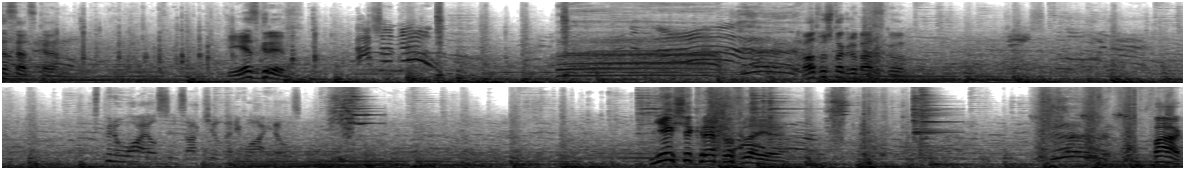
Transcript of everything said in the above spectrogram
Jest zasadzka. Jest gryf. Otwórz to, grubasku. It's been a while since I killed any White Hills. Niech się krew rozleje! Fuck!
